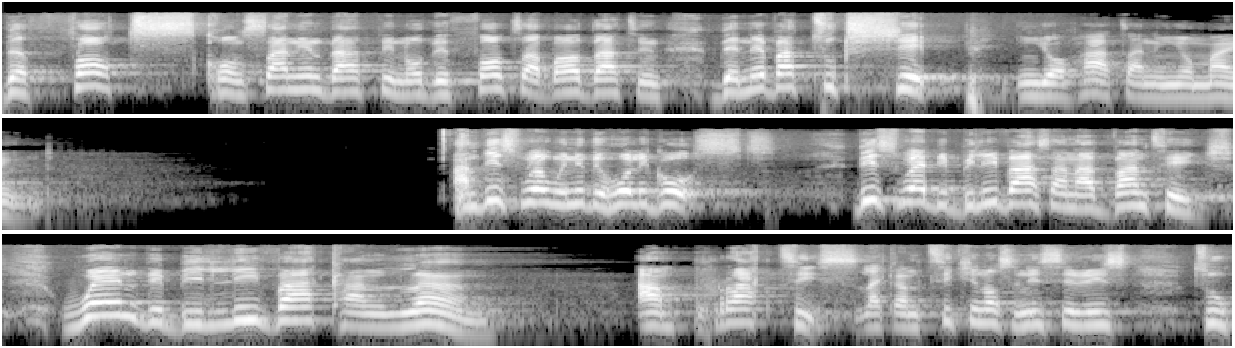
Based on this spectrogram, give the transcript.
the thoughts concerning that thing or the thoughts about that thing, they never took shape in your heart and in your mind. And this is where we need the Holy Ghost. This is where the believer has an advantage. When the believer can learn and practice, like I'm teaching us in this series, to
